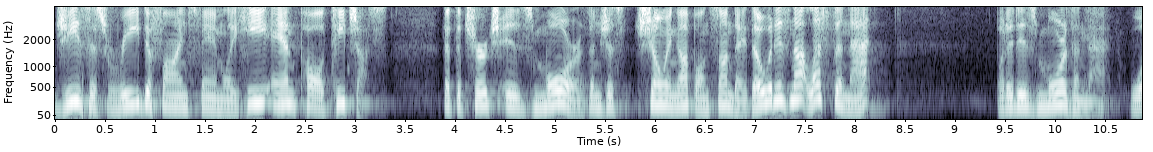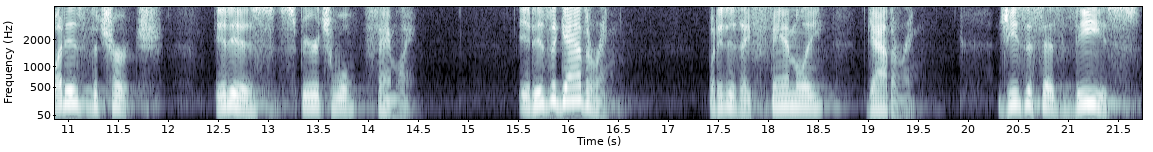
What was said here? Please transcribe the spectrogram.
Jesus redefines family. He and Paul teach us that the church is more than just showing up on Sunday, though it is not less than that, but it is more than that. What is the church? It is spiritual family. It is a gathering, but it is a family gathering. Jesus says, These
